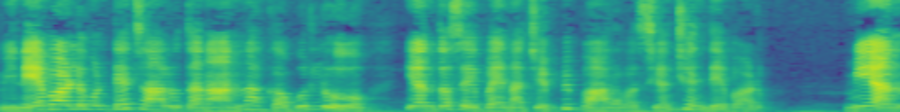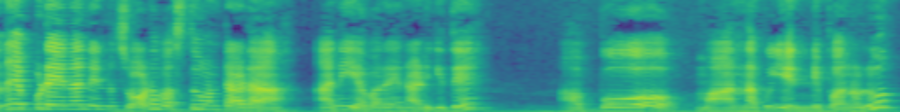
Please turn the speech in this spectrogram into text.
వినేవాళ్ళు ఉంటే చాలు తన అన్న కబుర్లు ఎంతసేపైనా చెప్పి పారవస్యం చెందేవాడు. మీ అన్న ఎప్పుడైనా నిన్ను చూడవస్తూ ఉంటాడా? అని ఎవరైనా అడిగితే అబ్బో మా అన్నకు ఎన్ని పనులు?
